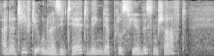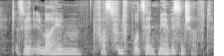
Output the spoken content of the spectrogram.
Alternativ die Universität wegen der plus 4 Wissenschaft. Das wären immerhin fast 5% mehr Wissenschaft.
